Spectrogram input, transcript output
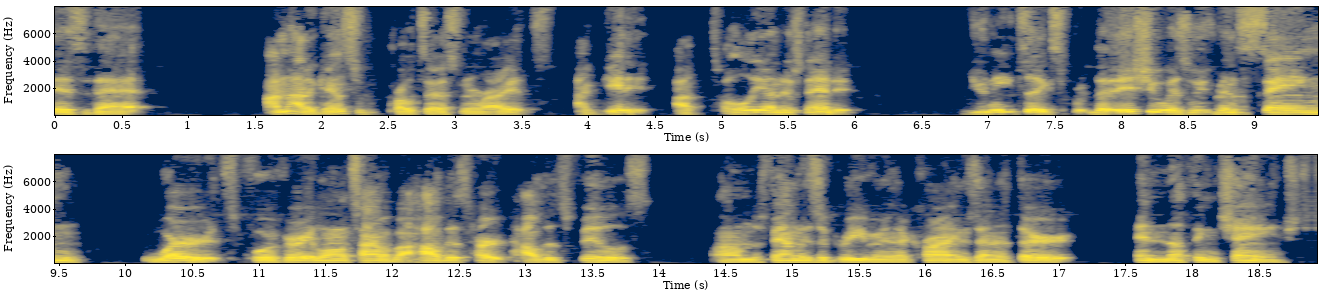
is that I'm not against protests and riots. I get it. I totally understand it. You need to. Exp- the issue is we've been saying words for a very long time about how this hurt, how this feels. Um, the families are grieving, they're crying, and the third, and nothing changed.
